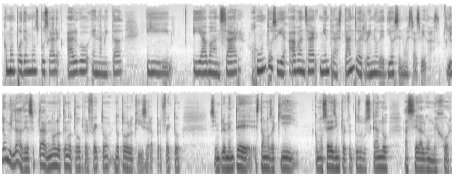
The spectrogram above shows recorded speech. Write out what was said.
cómo podemos buscar algo en la mitad y, y avanzar juntos y avanzar mientras tanto el reino de Dios en nuestras vidas. Y la humildad de aceptar, no lo tengo todo perfecto, no todo lo que hice era perfecto, simplemente estamos aquí como seres imperfectos buscando hacer algo mejor,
